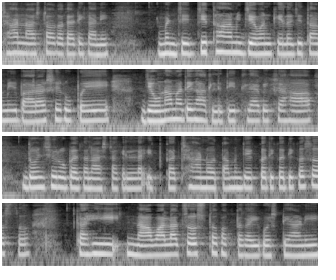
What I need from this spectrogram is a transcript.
छान नाश्ता होता त्या ठिकाणी. म्हणजे जिथं आम्ही जेवण केलं जिथं आम्ही बाराशे रुपये जेवणामध्ये घातले तिथल्यापेक्षा हा दोनशे रुपयाचा नाश्ता केलेला इतका छान होता. म्हणजे कधी कधी कसं असतं काही नावालाच असतं फक्त काही गोष्टी आणि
